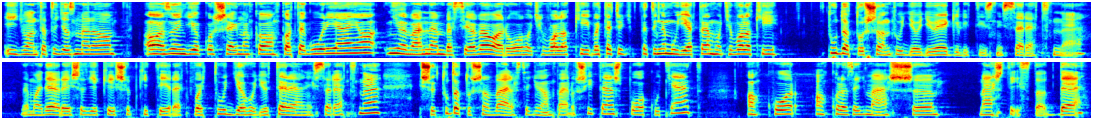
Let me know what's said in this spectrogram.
Így van, tehát hogy az már a, az öngyilkosságnak a kategóriája, nyilván nem beszélve arról, hogyha valaki, vagy tehát hogy, tehát, hogy nem úgy értem, hogyha valaki tudatosan tudja, hogy ő egilitizni szeretne, de majd erre is egyébként később kitérek, vagy tudja, hogy ő terelni szeretne, és ő tudatosan választ egy olyan párosításból kutyát, akkor, akkor az egy más, más tészta. De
